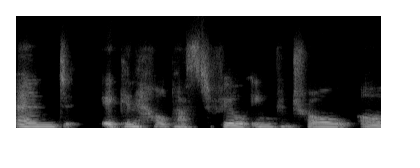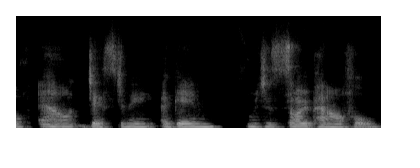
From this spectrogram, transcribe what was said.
and it can help us to feel in control of our destiny again, which is so powerful.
